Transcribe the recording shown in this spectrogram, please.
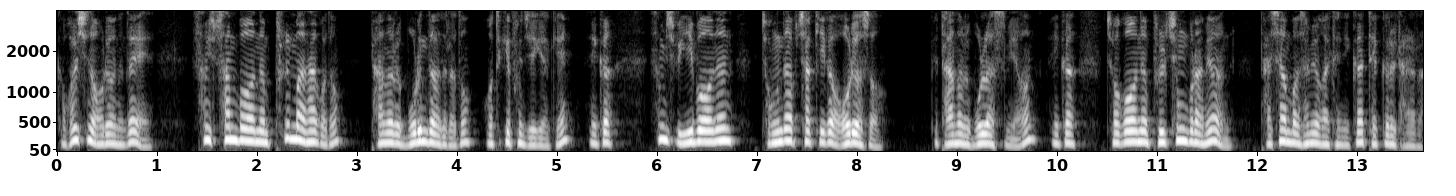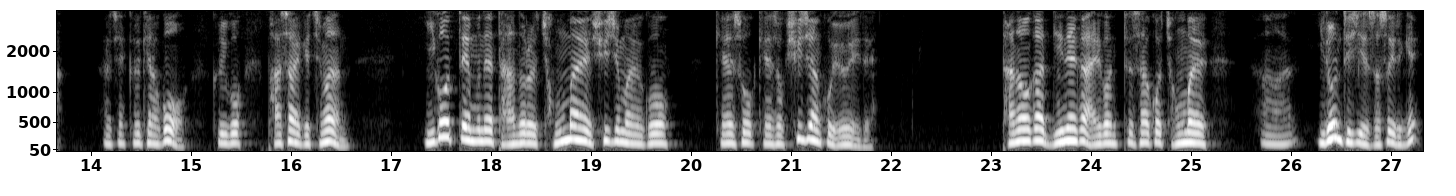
그러니까 훨씬 어려웠는데, 33번은 풀만 하거든? 단어를 모른다 하더라도 어떻게 푸는지 얘기할게. 그러니까 32번은 정답 찾기가 어려서 그 단어를 몰랐으면, 그러니까 저거는 불충분하면 다시 한번 설명할 테니까 댓글을 달아라. 알았지? 그렇게 하고, 그리고 봐서 알겠지만, 이것 때문에 단어를 정말 쉬지 말고 계속 계속 쉬지 않고 외워야 돼. 단어가 니네가 알건 뜻하고 정말 아, 이런 뜻이 있어서 이런 게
